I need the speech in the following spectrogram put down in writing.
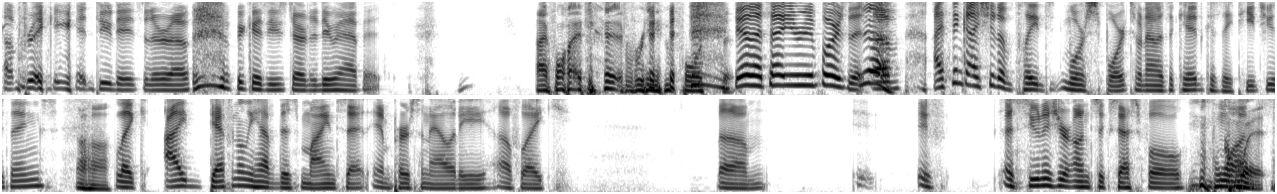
not breaking it two days in a row because you started a new habit. I want to reinforce it. Yeah, that's how you reinforce it. Yeah. Um, I think I should have played more sports when I was a kid because they teach you things. Uh huh. Like, I definitely have this mindset and personality of like, um, if as soon as you're unsuccessful once,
